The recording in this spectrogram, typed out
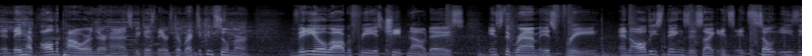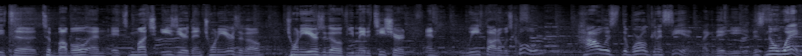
And they have all the power in their hands because they're direct to consumer. Videography is cheap nowadays. Instagram is free, and all these things is like it's it's so easy to to bubble, and it's much easier than 20 years ago. 20 years ago, if you made a T-shirt and we thought it was cool, how is the world gonna see it? Like they, you, there's no way.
